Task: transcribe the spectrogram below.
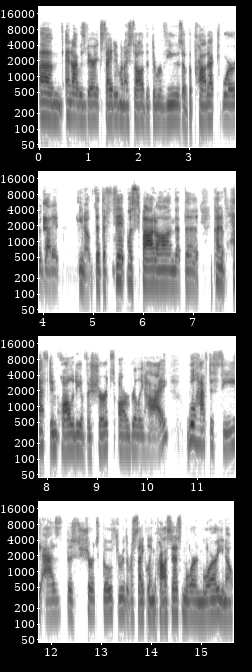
Um, and I was very excited when I saw that the reviews of the product were that it, you know, that the fit was spot on, that the kind of heft and quality of the shirts are really high. We'll have to see as the shirts go through the recycling process more and more, you know,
